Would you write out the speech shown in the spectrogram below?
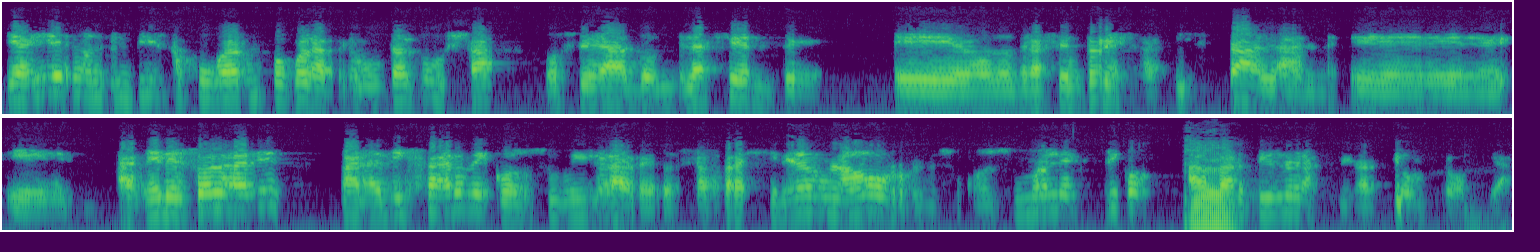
y ahí es donde empieza a jugar un poco la pregunta tuya, o sea, donde la gente eh, o donde las empresas instalan eh, eh paneles solares para dejar de consumir la red, o sea, para generar un ahorro en su consumo eléctrico a partir de la generación propia.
